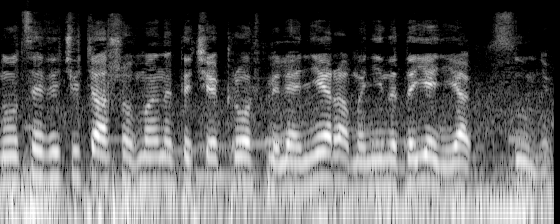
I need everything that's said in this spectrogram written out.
ну це відчуття, що в мене тече кров мільйонера, мені не дає ніяких сумнівів.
